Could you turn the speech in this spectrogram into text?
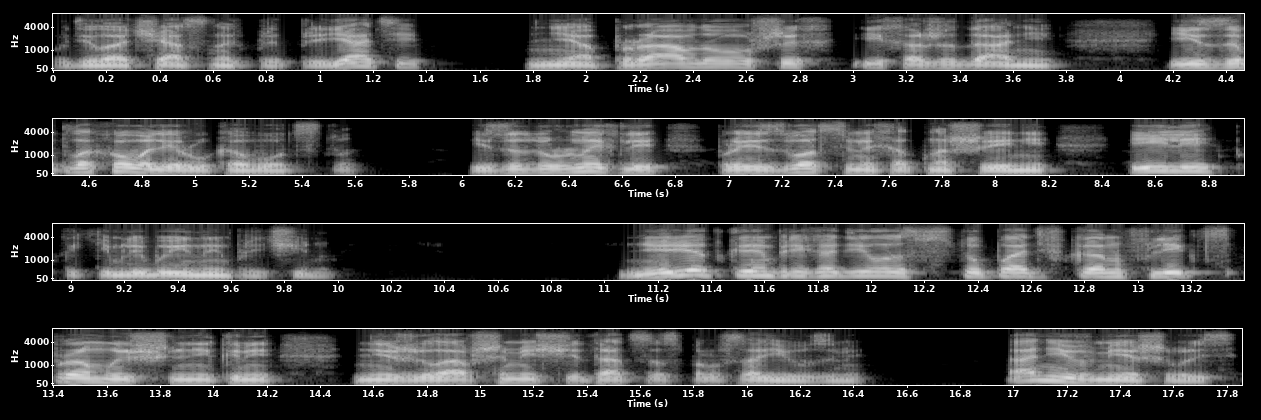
в дела частных предприятий, не оправдывавших их ожиданий, из-за плохого ли руководства, из-за дурных ли производственных отношений или по каким-либо иным причинам. Нередко им приходилось вступать в конфликт с промышленниками, не желавшими считаться с профсоюзами. Они вмешивались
